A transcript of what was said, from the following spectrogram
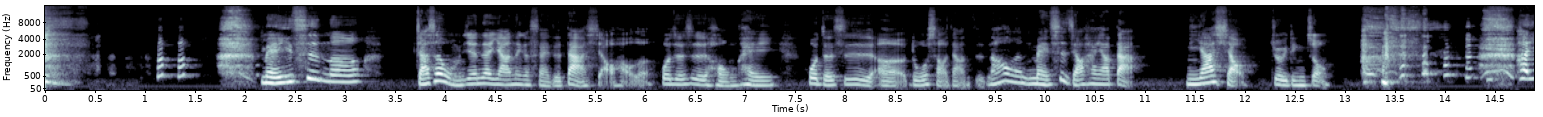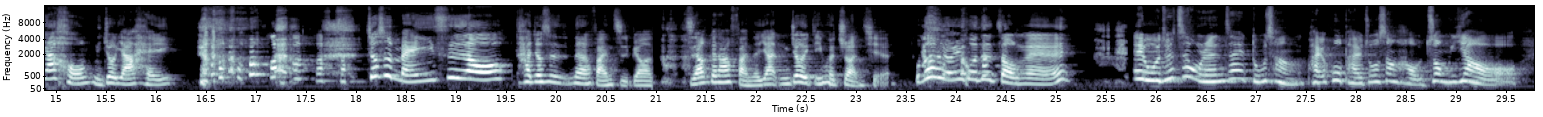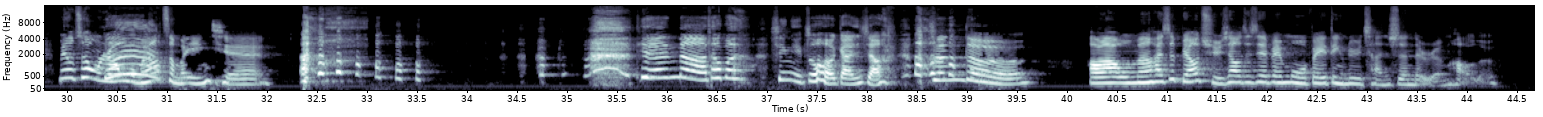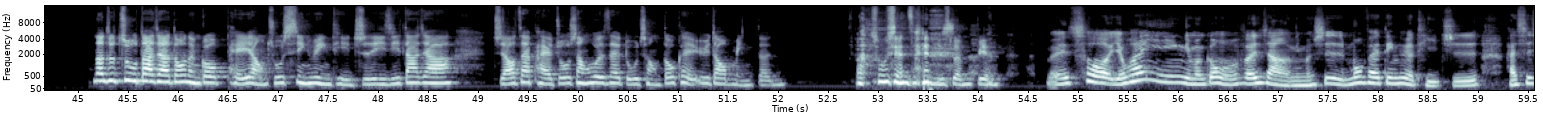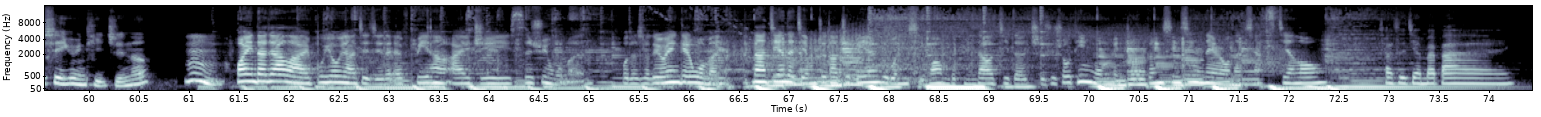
每一次呢，假设我们今天在压那个骰子大小好了，或者是红黑，或者是呃多少这样子，然后呢，每次只要他压大，你压小就一定中；他压红，你就压黑，就是每一次哦，他就是那个反指标，只要跟他反着压，你就一定会赚钱。我不知道有没有遇过这种哎、哎、我觉得这种人在赌场牌或牌桌上好重要哦。没有这种人，我们要怎么赢钱？天哪，他们心里作何感想？真的，好啦，我们还是不要取笑这些被墨菲定律缠身的人好了。那就祝大家都能够培养出幸运体质，以及大家只要在牌桌上或者在赌场都可以遇到明灯出现在你身边。没错，也欢迎你们跟我们分享，你们是墨菲定律的体质还是幸运体质呢？嗯，欢迎大家来不优雅姐姐的 FB 和 IG 私讯我们，或者是留言给我们。那今天的节目就到这边，如果你喜欢我们的频道，记得持续收听我们每周更新新的内容呢。下次见喽，下次见，拜拜。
